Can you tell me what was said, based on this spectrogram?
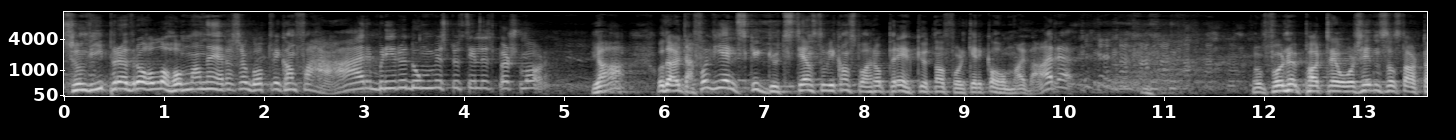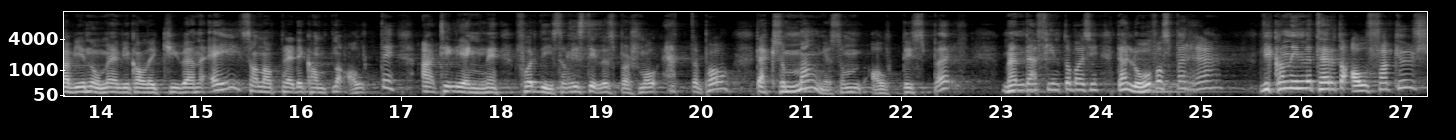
Så vi prøver å holde hånda nede så godt vi kan, for her blir du dum hvis du stiller spørsmål. Ja, og Det er jo derfor vi elsker gudstjeneste, hvor vi kan stå her og preke uten at folk rekker hånda i været. For et par-tre år siden så starta vi noe med vi kaller Q&A, sånn at predikantene alltid er tilgjengelig for de som vil stille spørsmål etterpå. Det er ikke så mange som alltid spør, men det er fint å bare si det er lov å spørre. Vi kan invitere til alfakurs,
